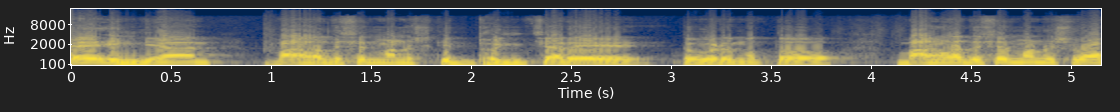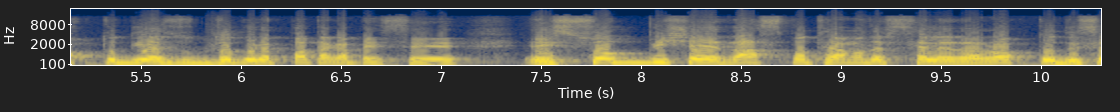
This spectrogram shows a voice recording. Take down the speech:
এ ইন্ডিয়ান বাংলাদেশের মানুষ কি ধৈঞ্চারে তোগের মতো বাংলাদেশের মানুষ রক্ত দিয়ে যুদ্ধ করে পতাকা পেয়েছে। এই চব্বিশে রাজপথে আমাদের ছেলেরা রক্ত দিছে,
